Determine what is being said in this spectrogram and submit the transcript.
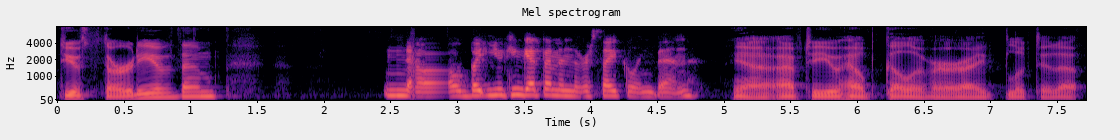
Do you have thirty of them? No, but you can get them in the recycling bin. Yeah. After you help Gulliver, I looked it up.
